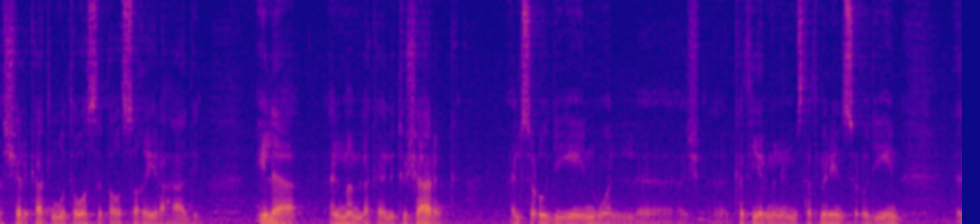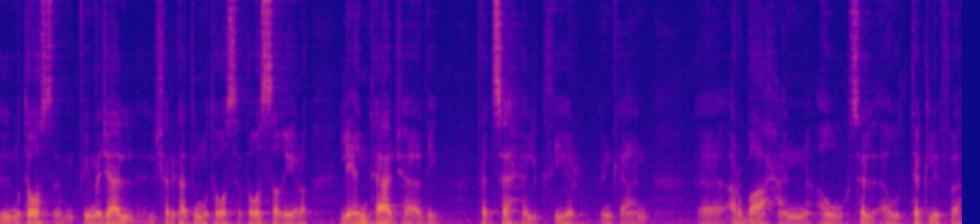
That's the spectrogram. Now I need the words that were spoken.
الشركات المتوسطة والصغيرة هذه إلى المملكة لتشارك السعوديين والكثير من المستثمرين السعوديين المتوسط في مجال الشركات المتوسطة والصغيرة لإنتاج هذه فتسهل كثير إن كان آه، ارباحا أو سل أو التكلفه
